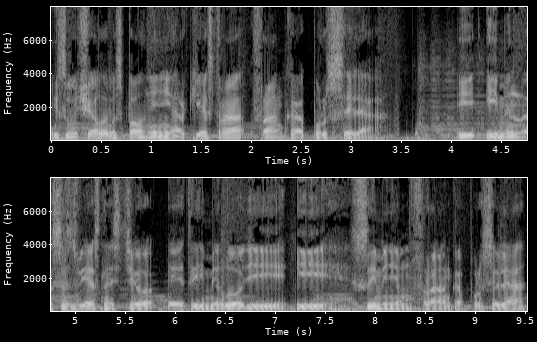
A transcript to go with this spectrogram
и звучала в исполнении оркестра Франка Пурселя – и именно с известностью этой мелодии и с именем Франка Пурселя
